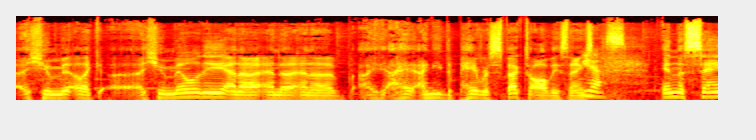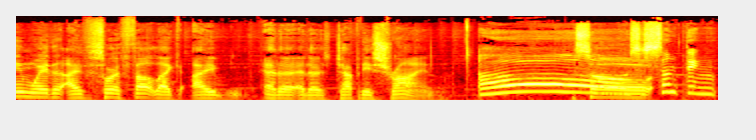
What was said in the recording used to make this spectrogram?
a, humi- like a humility and a and a and a I, I I need to pay respect to all these things. Yes. In the same way that I've sort of felt like I at a at a Japanese shrine. Oh, So- so, something.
